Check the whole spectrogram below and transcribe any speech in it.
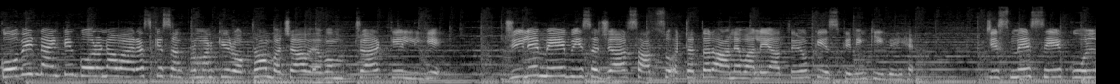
कोविड 19 कोरोना वायरस के संक्रमण की रोकथाम, बचाव एवं उपचार के लिए ज़िले में बीस हज़ार सात सौ अठहत्तर आने वाले यात्रियों की स्क्रीनिंग की गई है, जिसमें से कुल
